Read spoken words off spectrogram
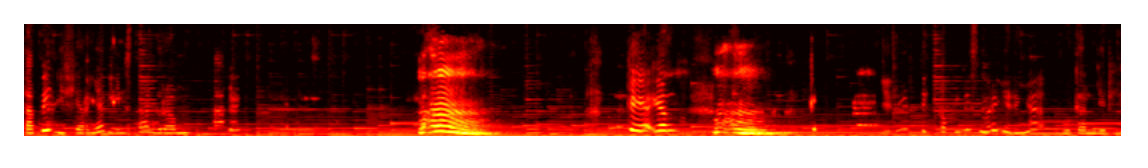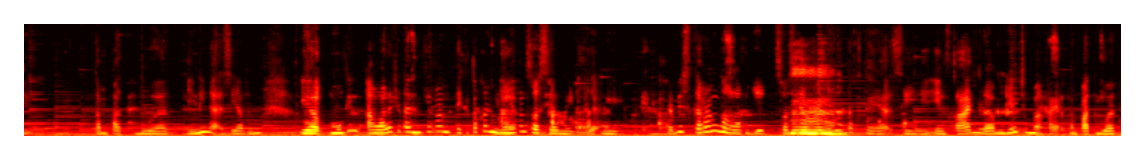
tapi di share-nya di Instagram. Mm-mm. Kayak yang Mm-mm. jadi TikTok ini sebenarnya jadinya bukan jadi tempat buat ini nggak sih apa ya mungkin awalnya kita mikir kan TikTok kan jadinya kan sosial media nih. Tapi sekarang malah jadi sosial media tetap kayak si Instagram dia cuma kayak tempat buat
